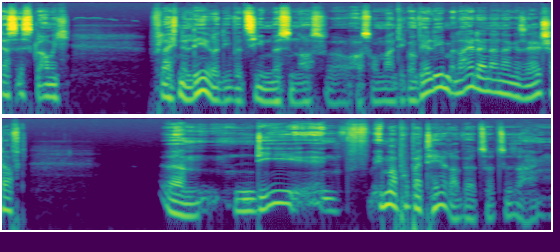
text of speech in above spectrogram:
Das ist, glaube ich, vielleicht eine Lehre, die wir ziehen müssen aus, aus Romantik. Und wir leben leider in einer Gesellschaft, ähm, die immer pubertärer wird sozusagen.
